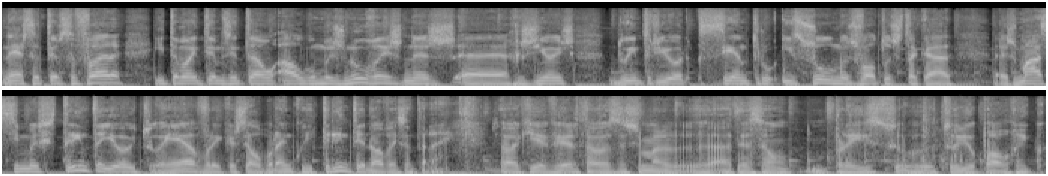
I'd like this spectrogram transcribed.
nesta terça-feira e também temos então algumas nuvens nas eh, regiões do interior, centro e sul, mas volto a destacar as máximas 38 em Évora e Castelo Branco e 39 em Santarém. Estava aqui a ver, estavas a chamar a atenção para isso, tu e o Paulo Rico,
